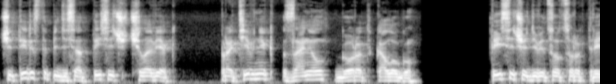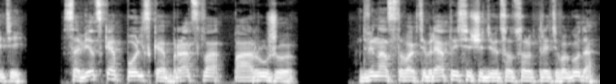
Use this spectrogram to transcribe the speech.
450 тысяч человек. Противник занял город Калугу. 1943. Советское польское братство по оружию. 12 октября 1943 года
